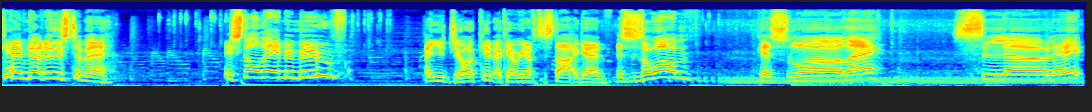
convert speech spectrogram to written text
Game, don't do this to me. It's not letting me move. Are you joking? Okay, we're gonna have to start again. This is the one. Okay, slowly. Slowly.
